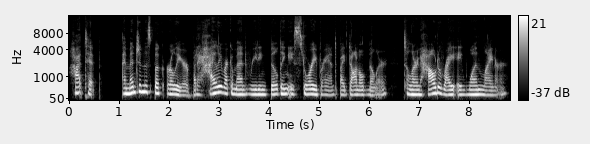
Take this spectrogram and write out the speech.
Hot tip I mentioned this book earlier, but I highly recommend reading Building a StoryBrand by Donald Miller to learn how to write a one liner.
